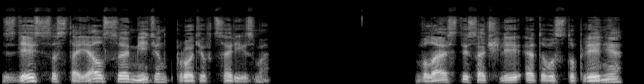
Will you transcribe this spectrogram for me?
Здесь состоялся митинг против царизма. Власти сочли это выступление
